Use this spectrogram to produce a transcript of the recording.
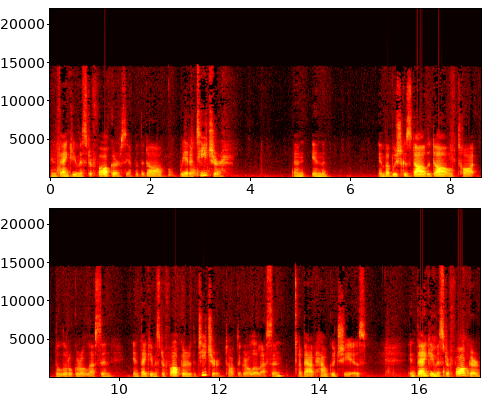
And Thank You, Mr. Falker, see I put the doll, we had a teacher. And in the in Babushka's doll, the doll taught the little girl a lesson. In Thank You, Mr. Falker, the teacher taught the girl a lesson about how good she is. In Thank You, Mr. Falker,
